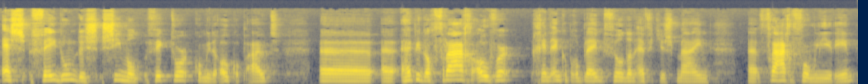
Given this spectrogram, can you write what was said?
SV doen. Dus Simon Victor, kom je er ook op uit. heb je nog vragen over? Geen enkel probleem. Vul dan eventjes mijn uh, vragenformulier in.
